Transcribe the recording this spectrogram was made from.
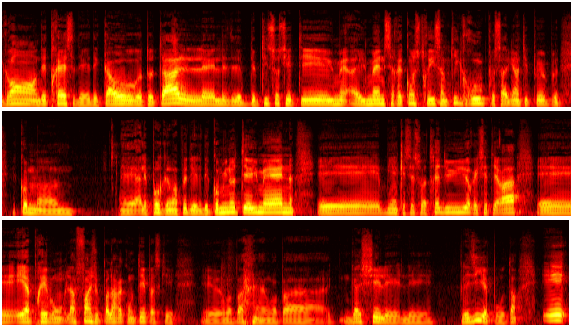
grands détresses, des, chaos total, des petites sociétés humaines, se reconstruisent, un petit groupe, ça vient un petit peu comme... Euh, à l'époque, un peu des, communautés humaines, et bien que ce soit très dur, etc. Et, après, bon, la fin, je vais pas la raconter parce que euh, on va pas, va pas gâcher les, les plaisirs pour autant. Et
